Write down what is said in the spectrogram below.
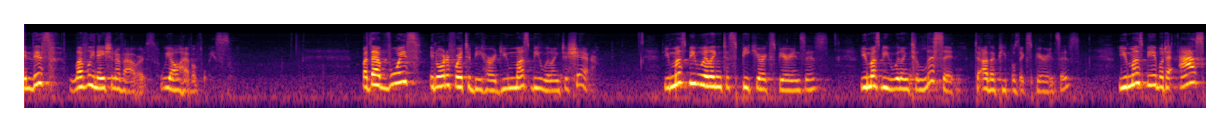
In this lovely nation of ours, we all have a voice. But that voice, in order for it to be heard, you must be willing to share. You must be willing to speak your experiences. You must be willing to listen to other people's experiences. You must be able to ask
